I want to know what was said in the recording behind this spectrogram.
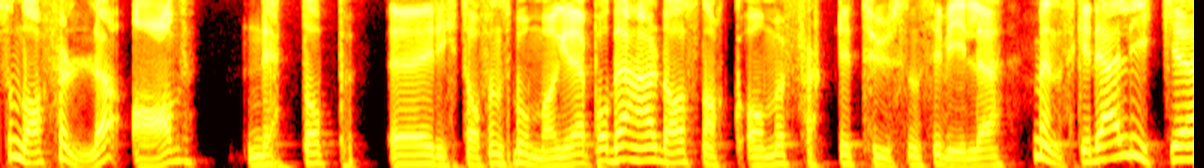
som da følge av nettopp eh, Richthofens bombeangrep. Og det er da snakk om 40 000 sivile mennesker. Det er like,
